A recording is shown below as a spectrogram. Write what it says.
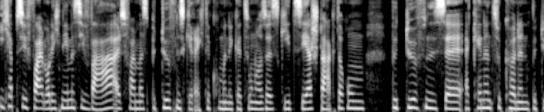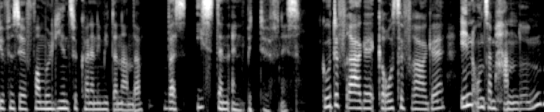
ich habe sie vor allem, oder ich nehme sie wahr als vor allem als bedürfnisgerechte Kommunikation. Also es geht sehr stark darum, Bedürfnisse erkennen zu können, Bedürfnisse formulieren zu können im Miteinander. Was ist denn ein Bedürfnis? Gute Frage, große Frage. In unserem Handeln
